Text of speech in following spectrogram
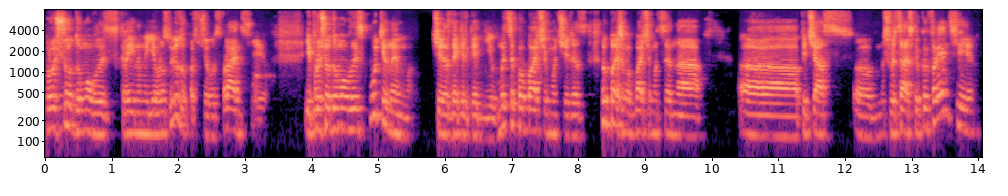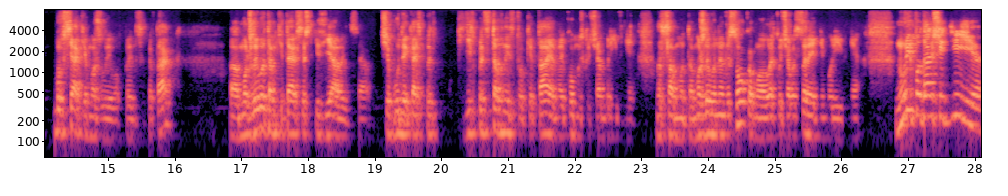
про що домовились з країнами Євросоюзу, про що з Францією, і про що домовились з Путіним через декілька днів. Ми це побачимо через. Ну, перше, ми бачимо це на е, під час е, швейцарської конференції, бо всяке можливо, в принципі, так. Е, можливо, там Китай все ж таки з'явиться, чи буде якась якісь представництво Китаю на якомусь хоча б рівні, на самому там, можливо, не високому, але хоча б середньому рівні. Ну і подальші дії,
